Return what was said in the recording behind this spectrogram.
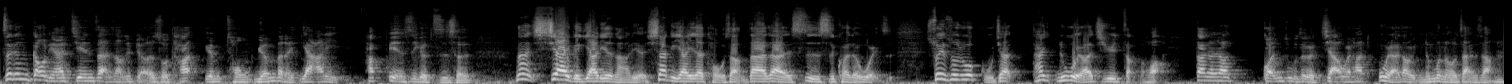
这根高点在肩站上，就表示说它原从原本的压力，它便是一个支撑。那下一个压力在哪里？下一个压力在头上，大概在四十四块的位置。所以说，如果股价它如果要继续涨的话，大家要。关注这个价位，它未来到底能不能够站上？嗯、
